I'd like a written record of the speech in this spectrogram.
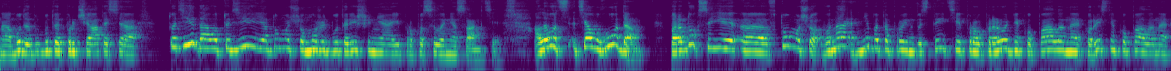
а, буде, будете пручатися, тоді, да, от тоді я думаю, що можуть бути рішення і про посилення санкцій. Але от ця угода, парадокс її е, в тому, що вона нібито про інвестиції, про природні копалини, корисні копалини,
